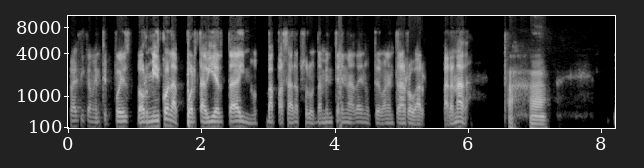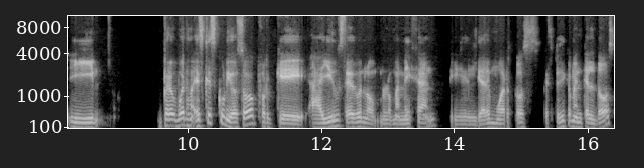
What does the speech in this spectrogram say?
prácticamente puedes dormir con la puerta abierta y no va a pasar absolutamente nada y no te van a entrar a robar para nada. Ajá. Y, pero bueno, es que es curioso porque ahí ustedes lo, lo manejan el Día de Muertos, específicamente el 2,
